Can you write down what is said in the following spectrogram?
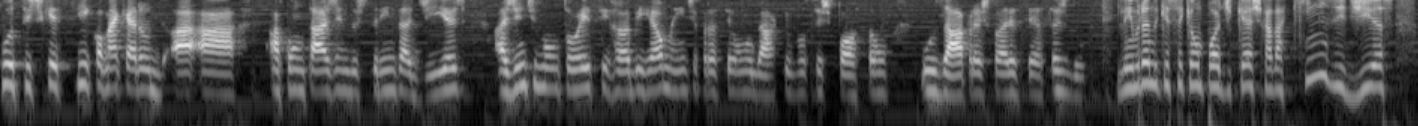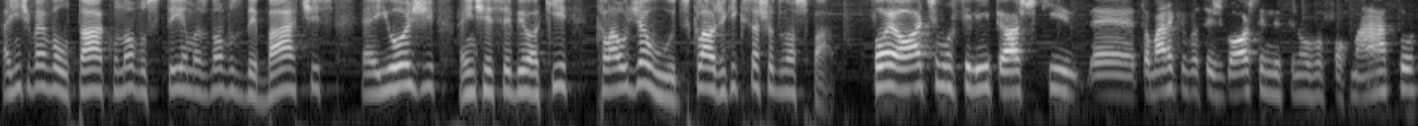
Putz, esqueci como é que era a, a, a contagem dos 30 dias a gente montou esse hub realmente para ser um lugar que vocês possam usar para esclarecer essas dúvidas. Lembrando que esse aqui é um podcast, cada 15 dias a gente vai voltar com novos temas, novos debates. É, e hoje a gente recebeu aqui Cláudia Woods. Cláudia, o que, que você achou do nosso papo? Foi ótimo, Felipe. Eu acho que é, tomara que vocês gostem desse novo formato.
